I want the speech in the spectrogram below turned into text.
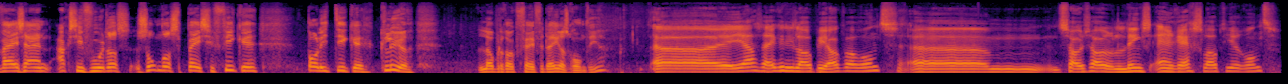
wij zijn actievoerders zonder specifieke politieke kleur. Lopen er ook VVD'ers rond hier? Uh, ja, zeker. Die lopen hier ook wel rond. Uh, sowieso links en rechts loopt hier rond.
